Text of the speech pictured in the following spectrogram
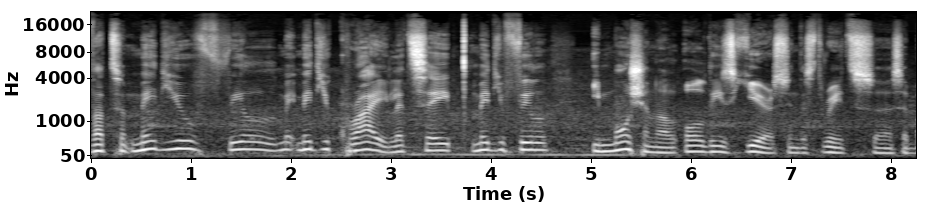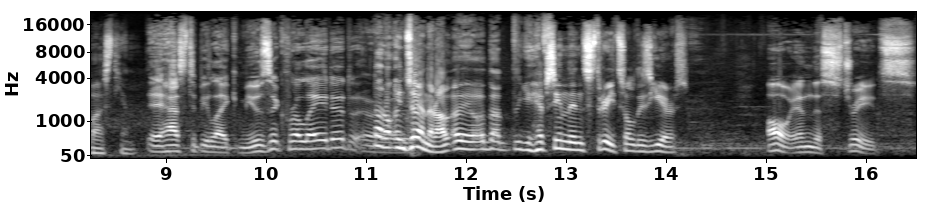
that made you feel made you cry? Let's say made you feel emotional all these years in the streets, uh, Sebastian? It has to be like music related? No, no, in general, uh, that you have seen in streets all these years. Oh, in the streets.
